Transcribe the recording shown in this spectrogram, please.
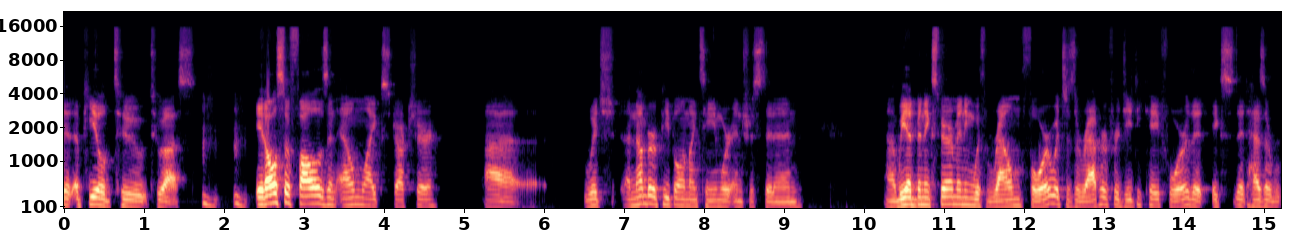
that appealed to to us Mhm, mhm. it also follows an elm like structure uh, which a number of people on my team were interested in uh, we had been experimenting with Relm4 which is a wrapper for gtk 4 that ex- that has a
